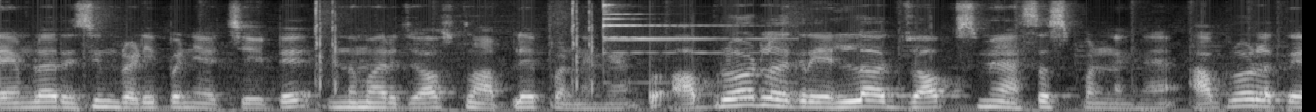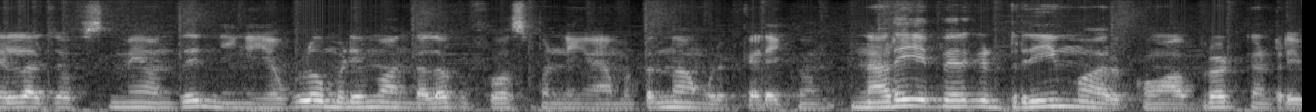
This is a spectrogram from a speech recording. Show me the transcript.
டைமில் ரிசியூம் ரெடி பண்ணி வச்சுக்கிட்டு இந்த மாதிரி ஜாப்ஸ்லாம் அப்ளை பண்ணுங்க. ஸோ அப்ராடில் இருக்கிற எல்லா ஜாப்ஸுமே அசஸ் பண்ணுங்க. அப்ராடில் இருக்கிற எல்லா ஜாப்ஸுமே வந்து நீங்கள் எவ்வளோ முடியுமோ அந்த அளவுக்கு ஃபோர்ஸ் பண்ணீங்கன்னா மட்டும்தான் உங்களுக்கு கிடைக்கும். நிறைய பேருக்கு ட்ரீமாக இருக்கும். அப்ராட் கண்ட்ரி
